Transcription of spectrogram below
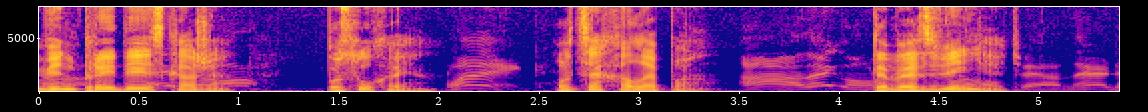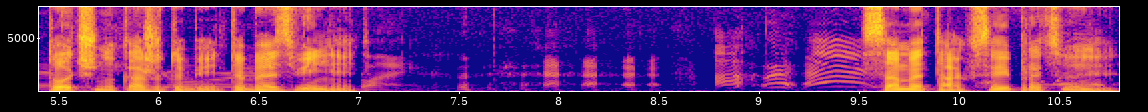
Він прийде і скаже: Послухай, оце халепа. Тебе звільнять. Точно кажу тобі, тебе звільнять. Саме так все і працює.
